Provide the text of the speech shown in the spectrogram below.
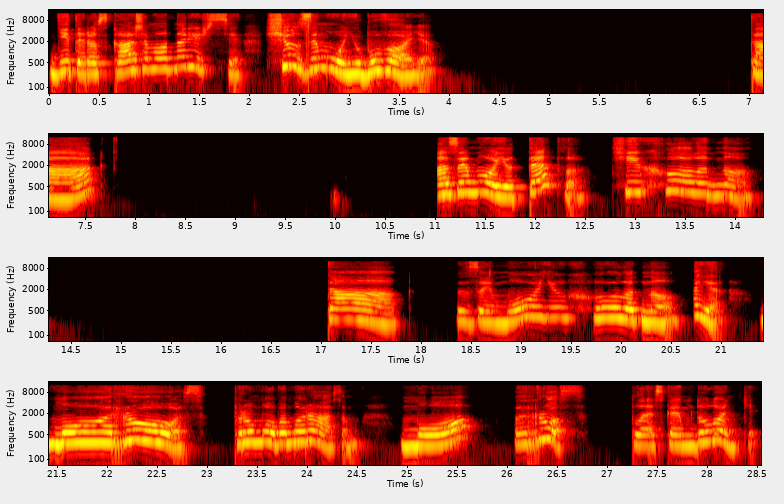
Діти, розкажемо одноріжці, що зимою буває. Так. А зимою тепло чи холодно? Так, зимою холодно. Мороз. Промовимо разом. Мороз. Плескаємо долоньки.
